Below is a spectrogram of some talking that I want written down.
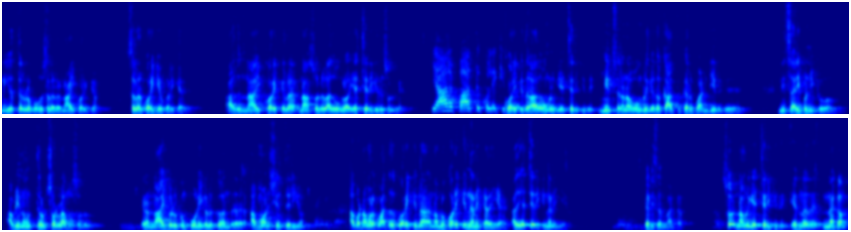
நீங்கள் தெருவில் போகும்போது சிலர் நாய் குறைக்கும். சிலர் குறைக்கவே குறைக்காது. அது நாய் குறைக்கல நான் சொல்லுவேன் அது உங்களை எச்சரிக்குதுன்னு சொல்லுவேன். யாரை பார்த்து கொலைக்குது? குறைக்குதோ அது உங்களுக்கு எச்சரிக்குது. மீன்ஸ் என்னன்னா உங்களுக்கு ஏதோ காத்து கருப்பு அண்டி இருக்கு. நீ சரி பண்ணிக்கோ. அப்படின்னு நமக்கு சொல்லாமல் சொல்லுது. ஏன்னா நாய்களுக்கும் பூனைகளுக்கும் அந்த அமானுஷ்யம் தெரியும். அப்போ நம்மளை பார்த்து அது குறைக்குன்னா நம்மளை குறைக்குன்னு நினைக்காதீங்க. அது எச்சரிக்கைன்னு நினைங்க. That is a matter so நம்மளுக்கு எச்சரிக்குது. என்னது? நகம்.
